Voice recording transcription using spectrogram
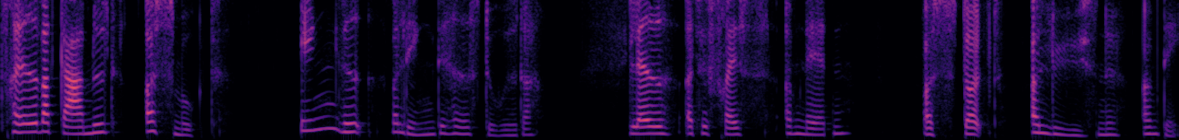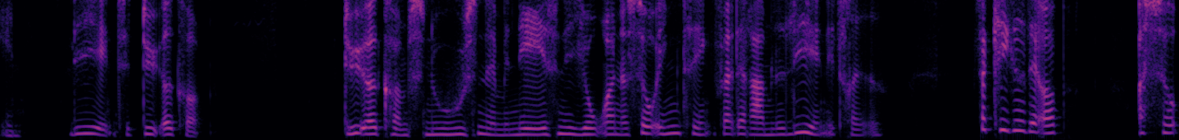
Træet var gammelt og smukt. Ingen ved, hvor længe det havde stået der. Glad og tilfreds om natten, og stolt og lysende om dagen, lige indtil dyret kom. Dyret kom snusende med næsen i jorden og så ingenting, før det ramlede lige ind i træet. Så kiggede det op og så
